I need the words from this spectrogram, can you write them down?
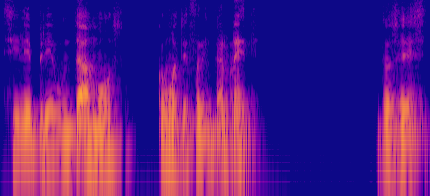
si le preguntamos cómo te fue en internet. Entonces,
